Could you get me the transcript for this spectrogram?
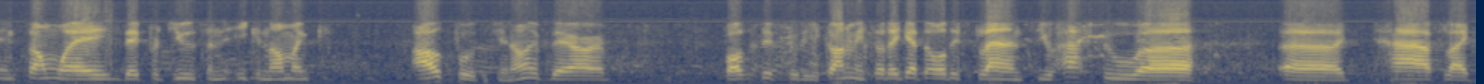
in some way they produce an economic output, you know, if they are positive to the economy. So they get all these plans. You have to uh, uh, have like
